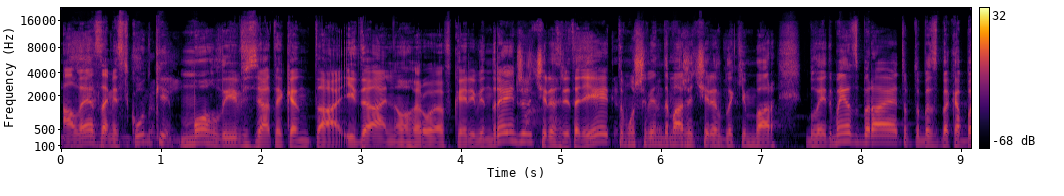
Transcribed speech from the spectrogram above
Але замість кунки могли взяти кента, ідеального героя в Керрі Віндрейнджер через Retaliate, тому що він дамажить через Блекімбар. Блейдмейл збирає, тобто без БКБ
